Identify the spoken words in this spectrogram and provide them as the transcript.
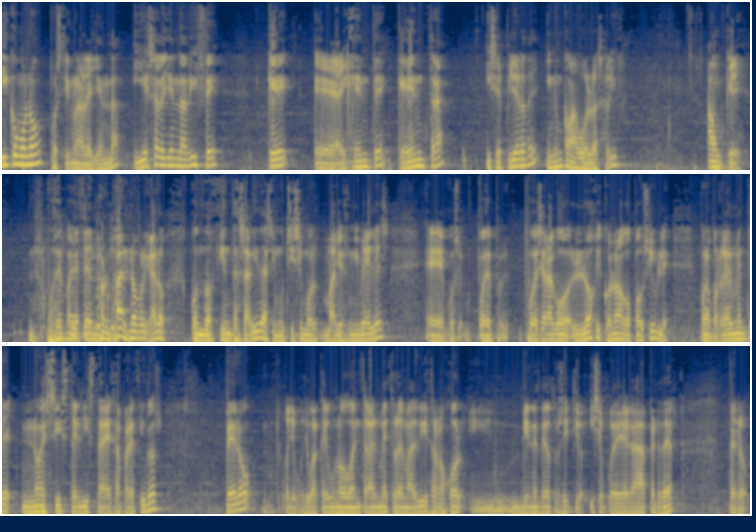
Y como no, pues tiene una leyenda. Y esa leyenda dice que eh, hay gente que entra y se pierde y nunca más vuelve a salir. Aunque puede parecer normal, ¿no? Porque claro, con 200 salidas y muchísimos, varios niveles, eh, pues puede, puede ser algo lógico, ¿no? Algo plausible. Bueno, pues realmente no existe lista de desaparecidos, pero, oye, pues igual que uno entra al metro de Madrid a lo mejor y viene de otro sitio y se puede llegar a perder, pero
